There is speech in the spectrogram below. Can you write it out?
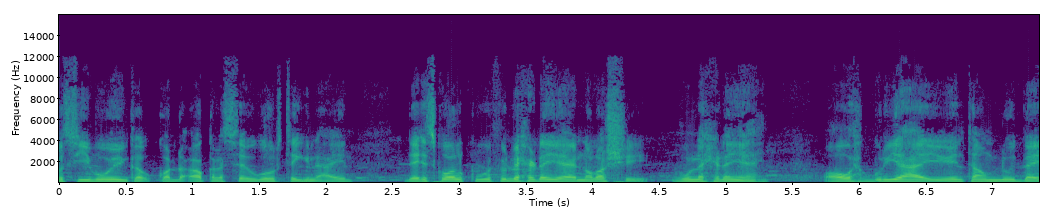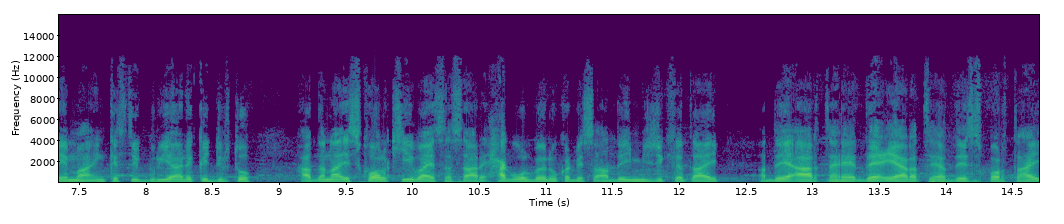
masiibooyinka ka dhacoo kale siday uga hortegi lahayn dee iskoolku wuxuu la xidhan yahay noloshii buu la xidhan yahay. Oo wax guryaha iyo intaan loo daayay maaha inkastay ka jirto haddana iskoolkiibaa isa saaray. Xag walba inuu ka dhiso hadday musikka tahay hadday aar tahay hadday ciyaaro tahay hadday sport tahay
